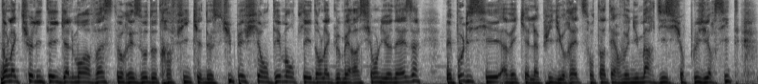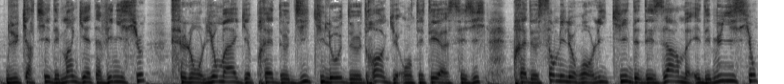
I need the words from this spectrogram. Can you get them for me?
Dans l'actualité également, un vaste réseau de trafic de stupéfiants démantelé dans l'agglomération lyonnaise. Les policiers, avec l'appui du RAID, sont intervenus mardi sur plusieurs sites du quartier des Minguettes à Vénissieux. Selon Lyon Mag, près de 10 kilos de drogue ont été saisis. Près de 100 000 euros en liquide, des armes et des munitions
